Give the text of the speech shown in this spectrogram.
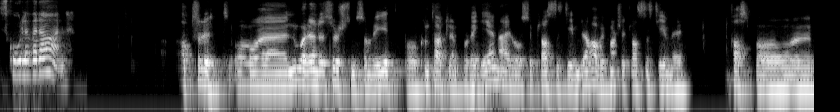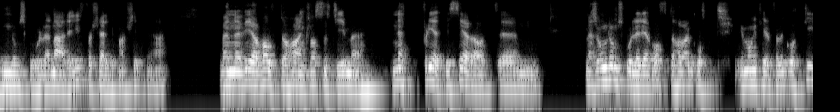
skolehverdagen? Absolutt. Og uh, Noe av den ressursen som har gitt på kontaktlønn på VG1, er jo også klassens time. Det har vi kanskje klassens time fast på uh, ungdomsskolen. Nei, det er litt forskjellig kanskje. Ja. Men uh, vi har valgt å ha en klassens time nett fordi vi ser at mens ungdomsskoleelever ofte har gått i mange tilfeller gått de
